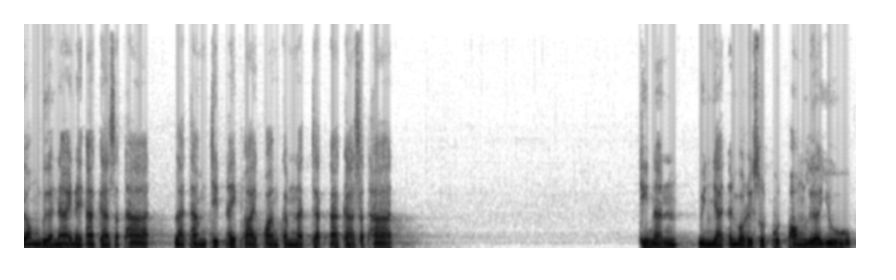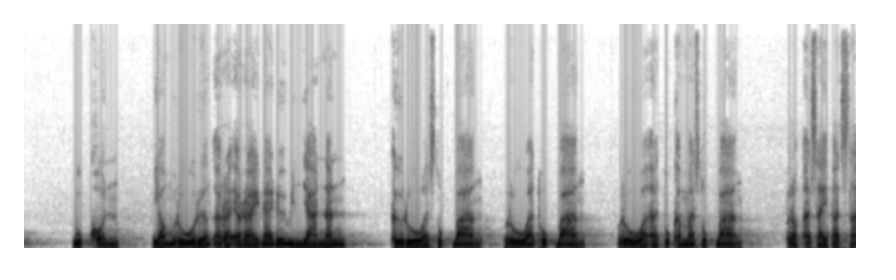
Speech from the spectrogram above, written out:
ย่อมเบื่อหน่ายในอากาศธาตุ และทำจิตให้คลายความกำหนัดจากอากาศธาตุที่นั้นวิญญาณอันบริสุทธิ์ผุดพองเหลืออยู่ บุคคลย่อมรู้เรื่องอะไรอะไรได้ด้วยวิญญาณนั้น คือรู้ว่าสุขบ้าง รู้ว่าทุกข์บ้าง รู้ว่าอาทุกขมสุขบ้าง เพราะอาศัยผัสสะ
